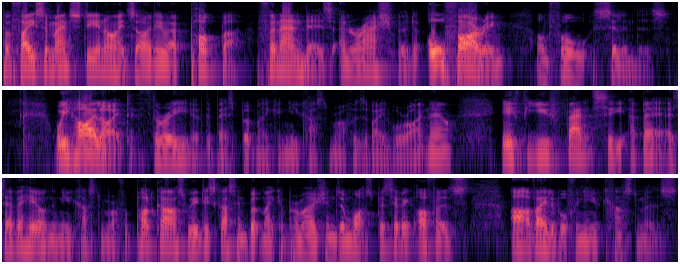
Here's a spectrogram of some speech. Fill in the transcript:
but face a Manchester United side who have Pogba, Fernandes, and Rashford all firing on full cylinders. We highlight three of the best bookmaker new customer offers available right now. If you fancy a bet, as ever here on the new customer offer podcast, we are discussing bookmaker promotions and what specific offers are available for new customers.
